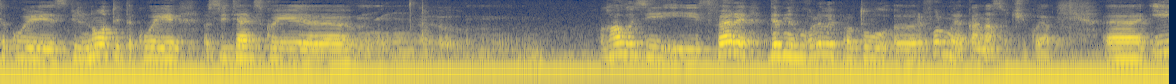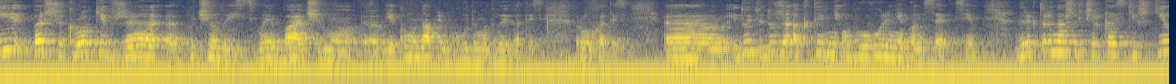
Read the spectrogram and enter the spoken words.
такої спільноти, такої освітянської. галузі і сфери, де б не говорили про ту реформу, яка нас очікує. Е, І перші кроки вже е, почались. Ми бачимо, е, в якому напрямку будемо двигатись, рухатись. Ідуть дуже активні обговорення концепції. Директори наших черкаських шкіл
